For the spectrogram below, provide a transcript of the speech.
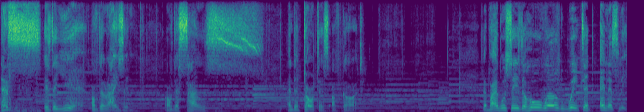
This is the year of the rising of the sons and the daughters of God. The Bible says the whole world waited earnestly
